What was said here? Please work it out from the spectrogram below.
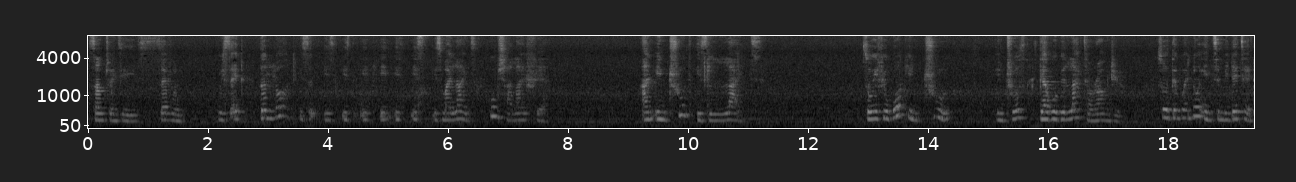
Psalm 27, we said, The Lord is, is, is, is, is, is, my light. Whom shall I fear? And in truth is light. So if you walk in truth, in truth, there will be light around you. So they were not intimidated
